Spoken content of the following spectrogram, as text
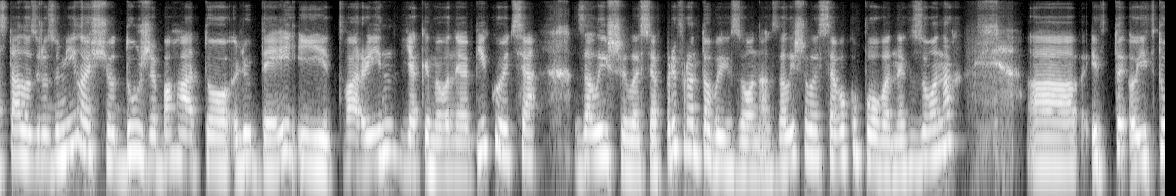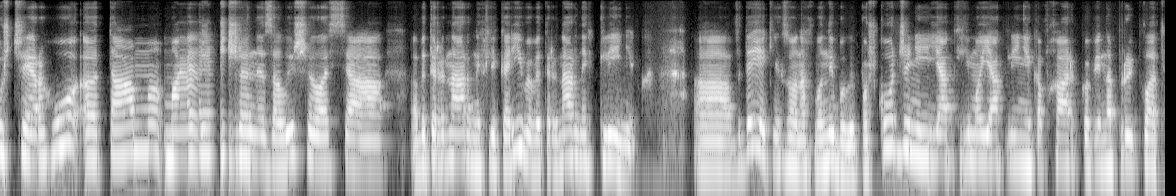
стало зрозуміло, що дуже багато людей і тварин, якими вони опікуються, залишилося в прифронтових зонах, залишилося в окупованих зонах, і в і в ту ж чергу е, там майже не залишилося ветеринарних лікарів і ветеринарних клінік. В деяких зонах вони були пошкоджені, як і моя клініка в Харкові, наприклад,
